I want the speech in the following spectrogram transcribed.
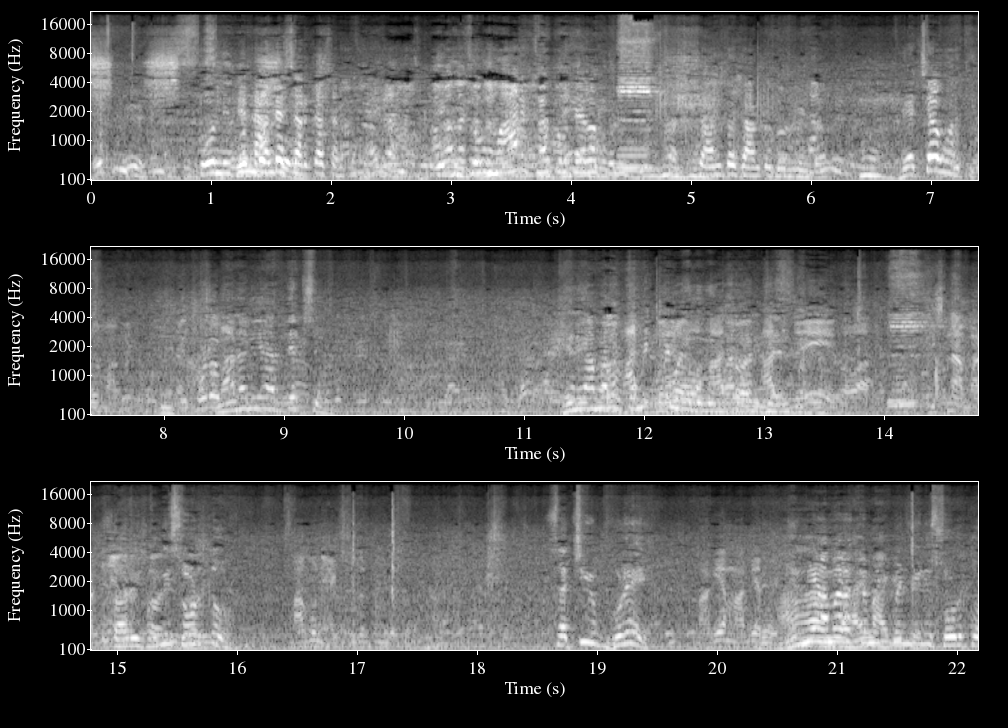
तो हे निघून चाललंय जातो. सरका सरका जो मार खातो त्याला पोलीस शांत शांत दोन मिनिटं. ह्याच्यावरती माननीय अध्यक्ष ह्याने आम्हाला कमिटमेंट सॉरी सॉरी सोडतो. सचिव भुळे यांनी आम्हाला कमिटमेंट दिली सोडतो.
